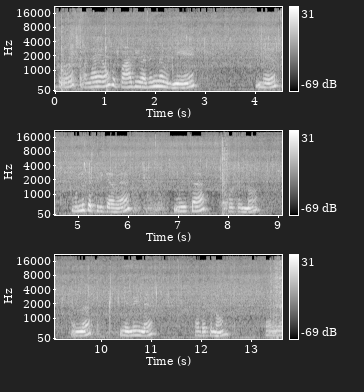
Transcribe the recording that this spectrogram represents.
இப்போது வெங்காயம் ஒரு பாதி வதங்கின உடனே இந்த முள்ளு கத்திரிக்காவை முழுசாக போட்டுடணும். நல்லா எண்ணெயில் வதக்கணும். நல்லா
